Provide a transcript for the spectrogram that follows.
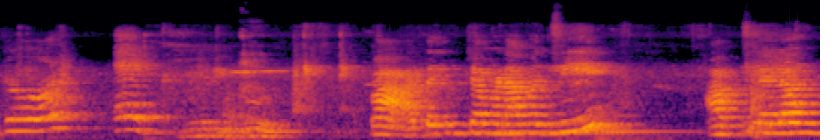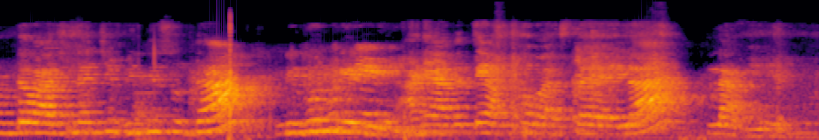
दोन एक व्हेरी गुड पहा आपल्या मनामधली आपल्याला उलट वाचण्याची भीती सुद्धा निघून गेली. आणि आता ते अंक वाचता यायला लागले.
